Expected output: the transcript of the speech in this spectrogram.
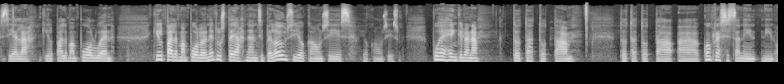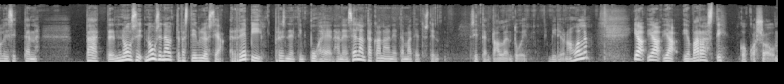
siellä kilpailevan puolueen, kilpailevan puolueen edustaja Nancy Pelosi, joka on siis, joka on siis puhehenkilönä tota, tota, tota, tota, äh, kongressissa, niin, niin oli sitten päätte, nousi, nousi näyttävästi ylös ja repi presidentin puheen hänen selän takanaan ja tämä tietysti sitten tallentui videonauhalle ja, ja, ja, ja varasti koko show.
